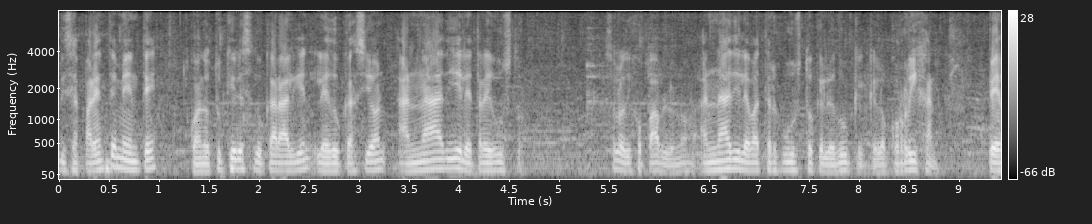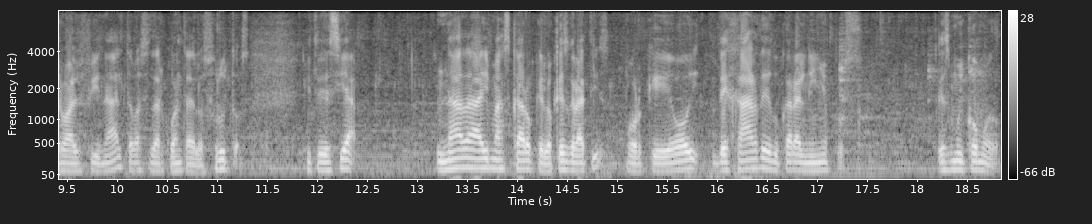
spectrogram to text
dice aparentemente, cuando tú quieres educar a alguien, la educación a nadie le trae gusto. Eso lo dijo Pablo, ¿no? A nadie le va a tener gusto que lo eduquen, que lo corrijan, pero al final te vas a dar cuenta de los frutos. Y te decía, nada hay más caro que lo que es gratis, porque hoy dejar de educar al niño, pues es muy cómodo.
